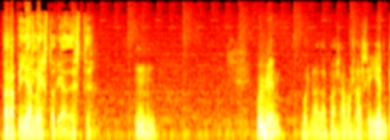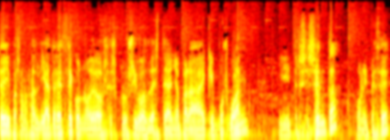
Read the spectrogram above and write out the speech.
para pillar la historia de este. Muy bien, pues nada, pasamos al siguiente y pasamos al día 13 con uno de los exclusivos de este año para Xbox One y 360, bueno, y PC,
